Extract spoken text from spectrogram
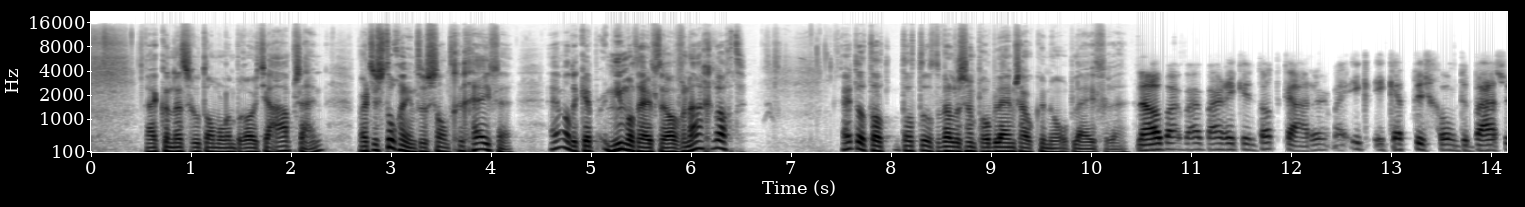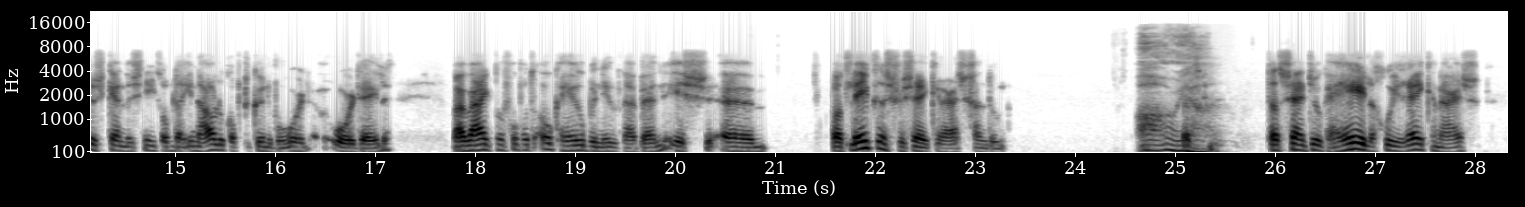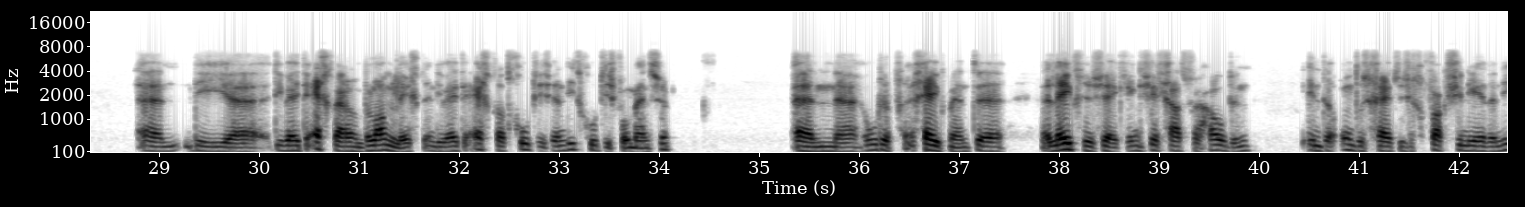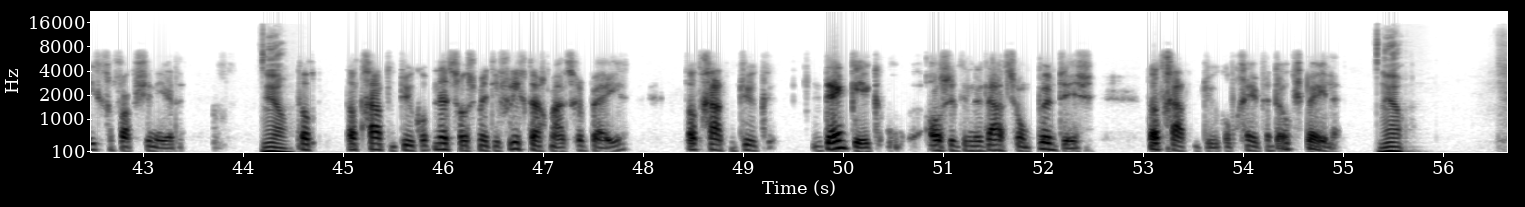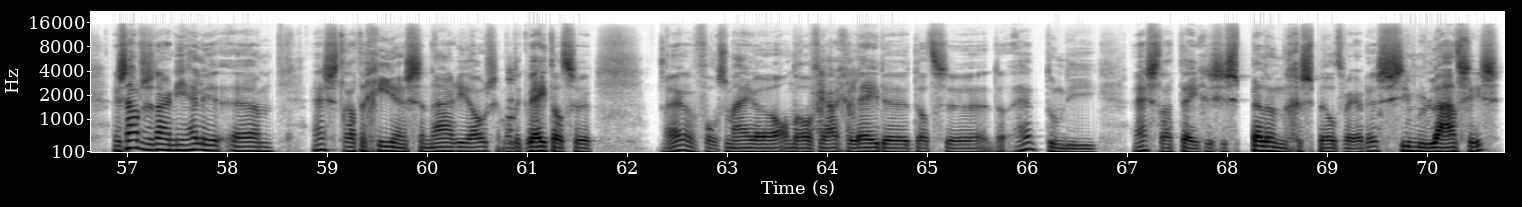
Hij kan net zo goed allemaal een broodje aap zijn. Maar het is toch een interessant gegeven. Hè? Want ik heb, niemand heeft erover nagedacht. Dat, dat, dat dat wel eens een probleem zou kunnen opleveren. Nou, waar, waar, waar ik in dat kader. Maar ik, ik heb dus gewoon de basiskennis niet om daar inhoudelijk op te kunnen beoordelen. Maar waar ik bijvoorbeeld ook heel benieuwd naar ben, is uh, wat levensverzekeraars gaan doen. Oh ja. Dat, dat zijn natuurlijk hele goede rekenaars. En die, uh, die weten echt waar hun belang ligt. En die weten echt wat goed is en niet goed is voor mensen. En uh, hoe op een gegeven moment uh, een levensverzekering zich gaat verhouden in de onderscheid tussen gevaccineerden en niet gevaccineerden. Ja. Dat, dat gaat natuurlijk op, net zoals met die vliegtuigmaatschappijen, dat gaat natuurlijk, denk ik, als het inderdaad zo'n punt is, dat gaat natuurlijk op een gegeven moment ook spelen. Ja. En zouden ze daar niet hele um, hè, strategieën en scenario's, want ik weet dat ze volgens mij uh, anderhalf jaar geleden dat ze, dat, toen die strategische spellen gespeeld werden, simulaties,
